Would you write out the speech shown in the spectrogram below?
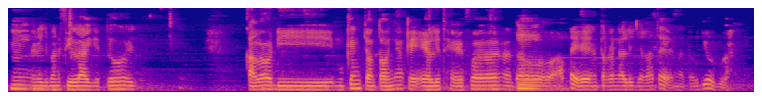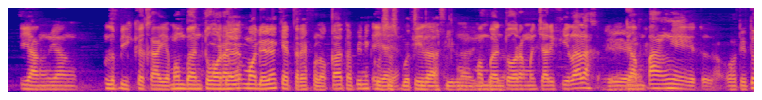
Hmm. manajemen villa gitu kalau di mungkin contohnya kayak Elite Heaven atau Hmm. apa ya yang terkenal di Jakarta ya nggak tahu juga gua Yang yang lebih ke kayak membantu Model, orang modelnya kayak Traveloka tapi ini khusus Iya, buat villa, Hmm, gitu. membantu orang mencari villa lah Iya. gampangnya gitu. Nah, waktu itu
